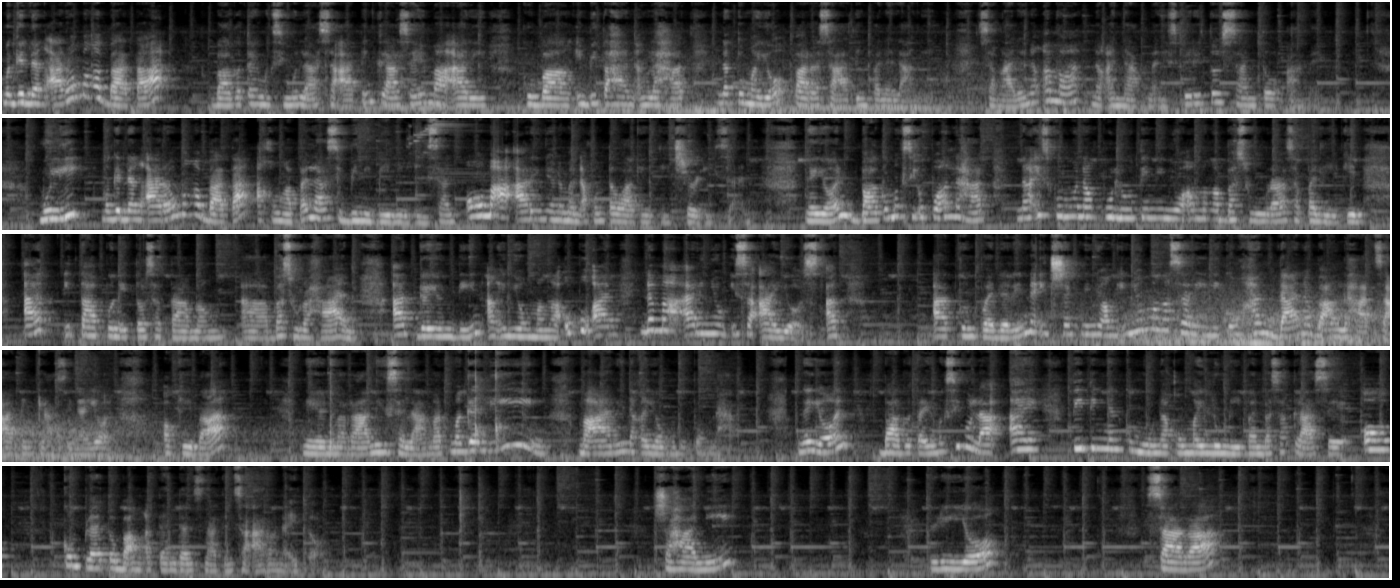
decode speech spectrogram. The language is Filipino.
Magandang araw mga bata! Bago tayo magsimula sa ating klase, maaari ko bang imbitahan ang lahat na tumayo para sa ating panalangin. Sa ngalan ng Ama, ng Anak, ng Espiritu Santo. Amen. Muli, magandang araw mga bata. Ako nga pala si Binibining Isan o maaari niyo naman akong tawaging Teacher Isan. Ngayon, bago magsiupo ang lahat, nais ko munang pulutin ninyo ang mga basura sa paligid at itapon ito sa tamang ah, basurahan. At gayon din ang inyong mga upuan na maaari niyong isaayos at at kung pwede rin na i-check ninyo ang inyong mga sarili kung handa na ba ang lahat sa ating klase ngayon. Okay ba? Ngayon maraming salamat. Magaling! Maari na kayong umupong lahat. Ngayon, bago tayo magsimula ay titingnan ko muna kung may lumiban ba sa klase o kumpleto ba ang attendance natin sa araw na ito. Shahani, Rio, Sara,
